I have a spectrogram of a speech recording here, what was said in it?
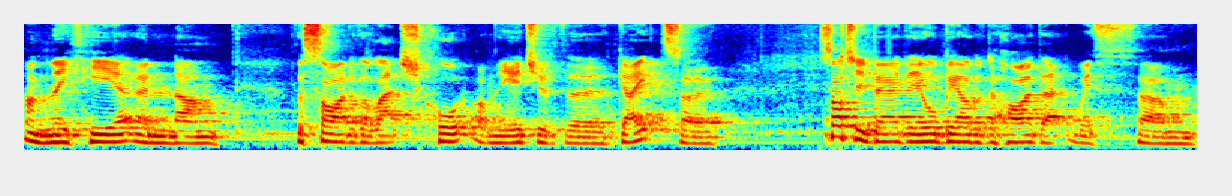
underneath here and um, the side of the latch caught on the edge of the gate, so it's not too bad there. We'll be able to hide that with, um,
